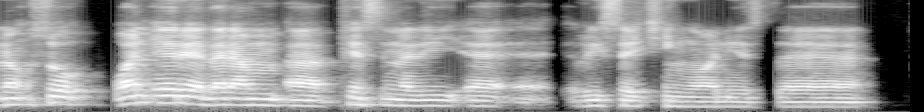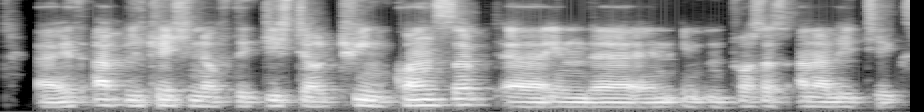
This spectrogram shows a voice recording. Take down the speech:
Now, so one area that I'm uh, personally uh, uh researching on is the uh, application of the digital twin concept uh, in the in, in, process analytics.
